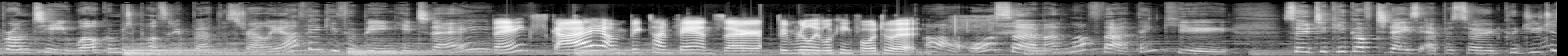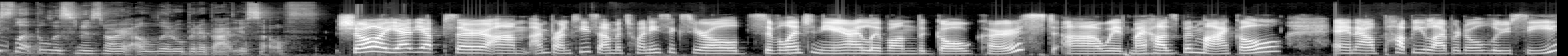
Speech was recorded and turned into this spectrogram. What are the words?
Bronte. Welcome to Positive Birth Australia. Thank you for being here today. Thanks, Sky. I'm a big time fan, so I've been really looking forward to it. Oh, awesome. I love that. Thank you. So, to kick off today's episode, could you just let the listeners know a little bit about yourself? Sure. Yep. Yep. So um, I'm Bronte. So I'm a 26 year old civil engineer. I live on the Gold Coast uh, with my husband Michael and our puppy Labrador Lucy.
